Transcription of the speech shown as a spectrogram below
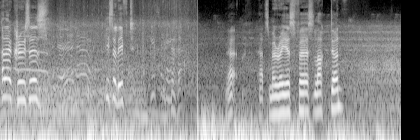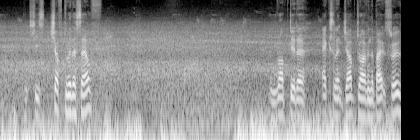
Hello cruisers. Give a lift. Yeah, that's Maria's first lock done. And she's chuffed with herself. And Rob did an excellent job driving the boat through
